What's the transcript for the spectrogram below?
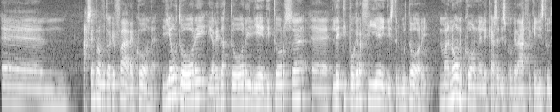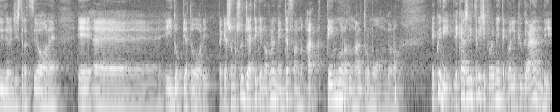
ehm, ha sempre avuto a che fare con gli autori, i redattori, gli editors, eh, le tipografie, i distributori, ma non con le case discografiche, gli studi di registrazione e, eh, e i doppiatori, perché sono soggetti che normalmente fanno, attengono ad un altro mondo. No? E quindi le case editrici, probabilmente quelle più grandi,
